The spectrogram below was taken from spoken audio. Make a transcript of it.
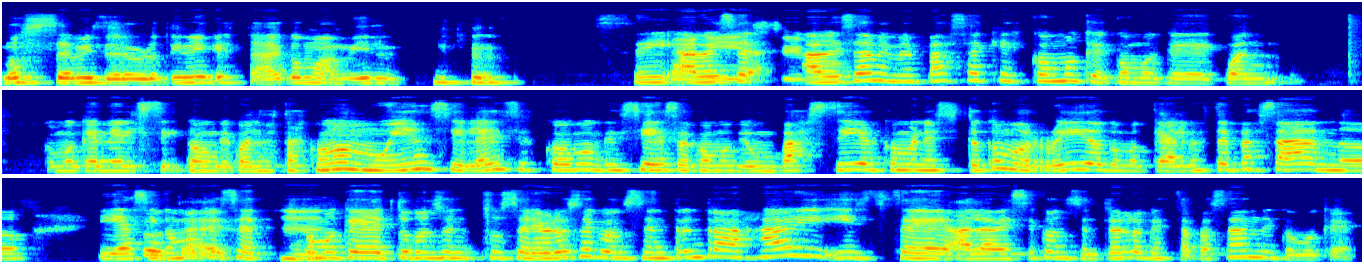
no sé, mi cerebro tiene que estar como a mil. Sí, a veces, a veces a mí me pasa que es como que, como que cuando, como que en el, como que cuando estás como muy en silencio, es como que sí, eso, como que un vacío, es como necesito como ruido, como que algo esté pasando, y así como que se, Mm. como que tu, tu cerebro se concentra en trabajar y, y se, a la vez se concentra en lo que está pasando y como que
